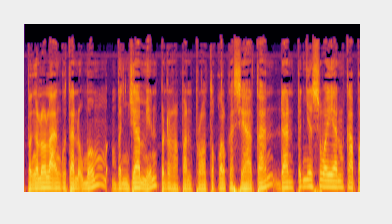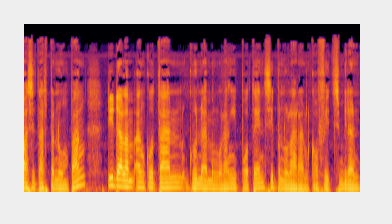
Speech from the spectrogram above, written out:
Pengelola angkutan umum menjamin penerapan protokol kesehatan dan penyesuaian kapasitas penumpang di dalam angkutan guna mengurangi potensi penularan COVID-19.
